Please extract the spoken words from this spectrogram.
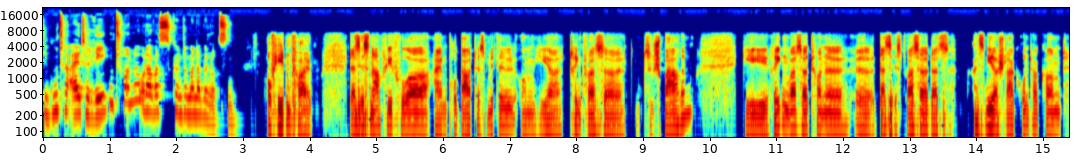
die gute alte Regentonne oder was könnte man da benutzen? Auf jeden Fall. Das ist nach wie vor ein probates Mittel, um hier Trinkwasser zu sparen. Die Regenwassertonne, äh, das ist Wasser, das als Niederschlag runterkommt,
